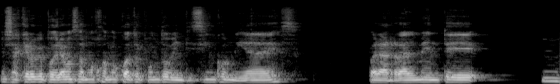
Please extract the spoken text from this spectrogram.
O sea, creo que podríamos estar jugando 4.25 unidades para realmente mm,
